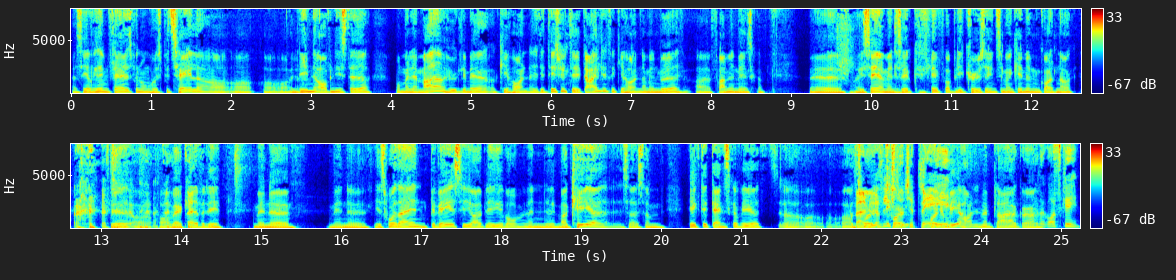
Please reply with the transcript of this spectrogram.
Altså jeg har for eksempel færdes på nogle hospitaler og, og, og, og lignende offentlige steder, hvor man er meget omhyggelig med at give hånd. Det, det synes jeg, det er dejligt at give hånd, når man møder øh, fremmede mennesker. Øh, og især at man slet kan slippe for at blive kysset, indtil man kender dem godt nok til at, at være glad for det. Men, øh, men øh, jeg tror, der er en bevægelse i øjeblikket, hvor man øh, markerer sig som ægte dansker ved at og, og, og i trykke, trykke, tilbage. trykke mere hånd, end man plejer at Det gøre. kan da godt ske.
